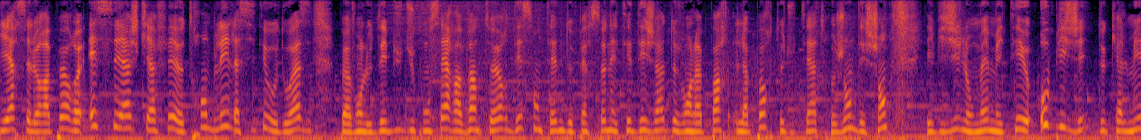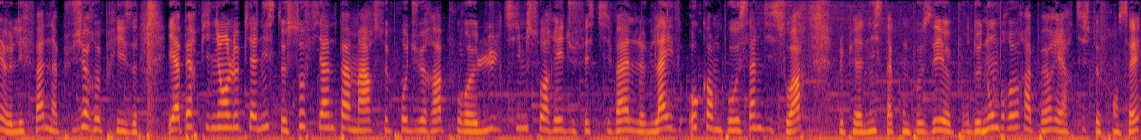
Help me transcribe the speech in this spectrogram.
Hier, c'est le rappeur SCH qui a fait trembler la cité audoise. Peu avant le début du concert à 20h, des centaines de personnes étaient déjà devant la, porte du théâtre Jean Deschamps. Les vigiles ont même été obligés de calmer les fans à plusieurs reprises. Et à Perpignan, le pianiste Sofiane Pamar se produira pour euh, l'ultime soirée du festival Live au Campo samedi soir. Le pianiste a composé euh, pour de nombreux rappeurs et artistes français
